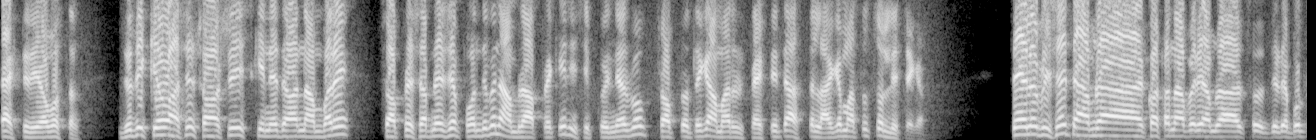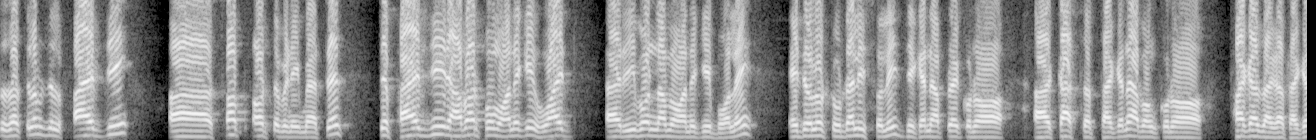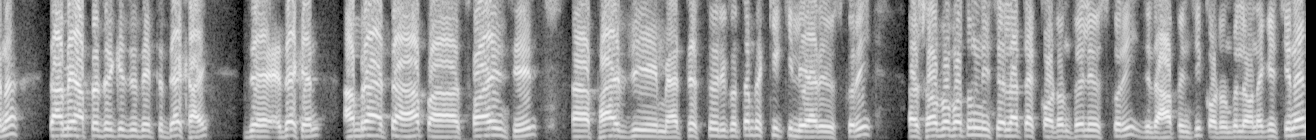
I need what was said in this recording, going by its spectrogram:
ফ্যাক্টরি অবস্থান। যদি কেউ আসেন, সরাসরি স্ক্রিনে দেওয়া নাম্বারে সফটের সামনে এসে ফোন দেবেন, আমরা আপনাকে রিসিভ করে নিয়ে আসব। সফট থেকে আমার ফ্যাক্টরিতে আসতে লাগে মাত্র চল্লিশ সেকেন্ড তো এলো বিষয় তাই আমরা কথা না বলে আমরা যেটা বলতে চাচ্ছিলাম যে five G soft orthopaedic mattress তো ফাইভ জি রাবার ফোম অনেকেই হোয়াইট রিবন নামে অনেকেই বলে। এটা হলো টোটালি সলিড যেখানে আপনার কোনো কাটসাপ থাকে না এবং কোনো ফাঁকা জায়গা থাকে না। তা আমি আপনাদেরকে যদি একটু দেখাই, যে দেখেন, আমরা একটা ছয় ইঞ্চির ফাইভ জি ম্যাট্রেস তৈরি করতে আমরা কি কি লেয়ার ইউজ করি? সর্বপ্রথম নিচে হলো একটা কটন ফেল ইউজ করি, যেটা হাফ ইঞ্চি কটন ফেলে অনেকেই চিনেন।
